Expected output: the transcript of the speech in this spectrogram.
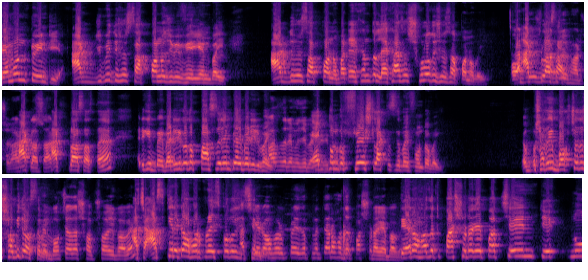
কেমন টোয়েন্টি আট জিবি দুশো ছাপ্পান্ন জিবি ভেরিয়েন্ট ভাই। আট দুশো ছাপ্পান্ন বাট এখানে তো লেখা আছে ষোলো দুশো ছাপ্পান্ন ভাই। আট প্লাস আট। প্লাস আট আট প্লাস আছে হ্যাঁ? এটা কি ব্যাটারি কত? পাঁচ হাজার এমপিআর ব্যাটারি ভাই। একদম তো ফ্রেশ লাগতেছে ভাই ফোনটা ভাই। সাথে বক্স চার্জার সবই তো আছে ভাই? বক্সাদার সব সবই পাবেন আচ্ছা আজকের এটা অফার প্রাইস কত দিচ্ছেন? আজকের অফার প্রাইস হাজার পাঁচশো টাকায় পাবেন তেরো হাজার পাঁচশো টাকায় পাচ্ছেন Tecno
